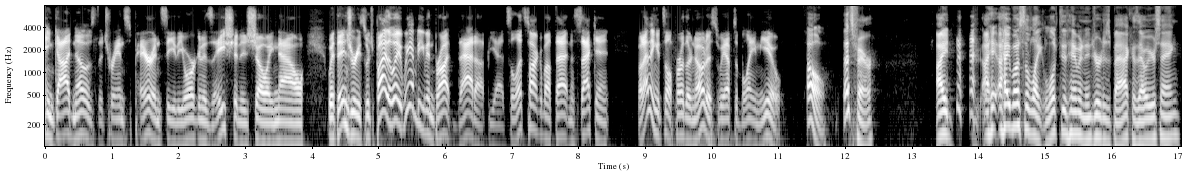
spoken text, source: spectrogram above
and God knows the transparency the organization is showing now with injuries, which, by the way, we haven't even brought that up yet. So let's talk about that in a second. But I think until further notice, we have to blame you. Oh, that's fair. I, I, I must have like looked at him and injured his back. Is that what you're saying?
